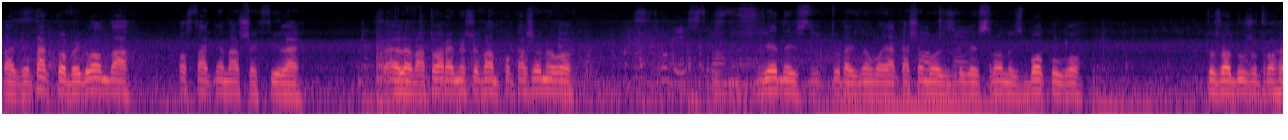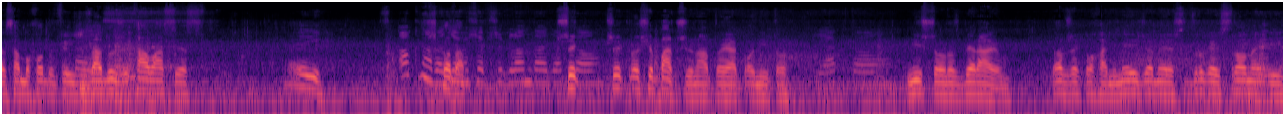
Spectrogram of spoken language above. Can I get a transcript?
Także tak to wygląda. Ostatnie nasze chwile z elewatorem. Jeszcze Wam pokażemy o, Z drugiej strony z jednej, z- tutaj znowu jakaś może z drugiej strony, z boku, bo tu za dużo trochę samochodów jeździ, za duży hałas jest. No i z okna Szkoda. będziemy się przyglądać, jak przy, to, przykro się patrzy na to, jak oni to jak to niszczą, rozbierają. Dobrze, kochani, my idziemy z drugiej strony i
